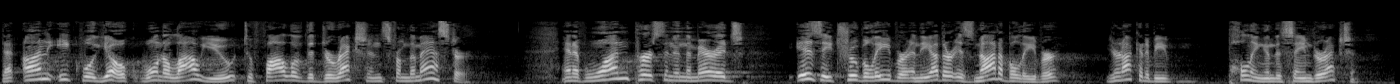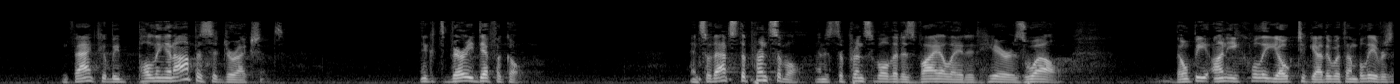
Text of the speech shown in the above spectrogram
That unequal yoke won't allow you to follow the directions from the master. And if one person in the marriage is a true believer and the other is not a believer, you're not going to be pulling in the same direction. In fact, you'll be pulling in opposite directions. It's very difficult. And so that's the principle, and it's the principle that is violated here as well. Don't be unequally yoked together with unbelievers.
